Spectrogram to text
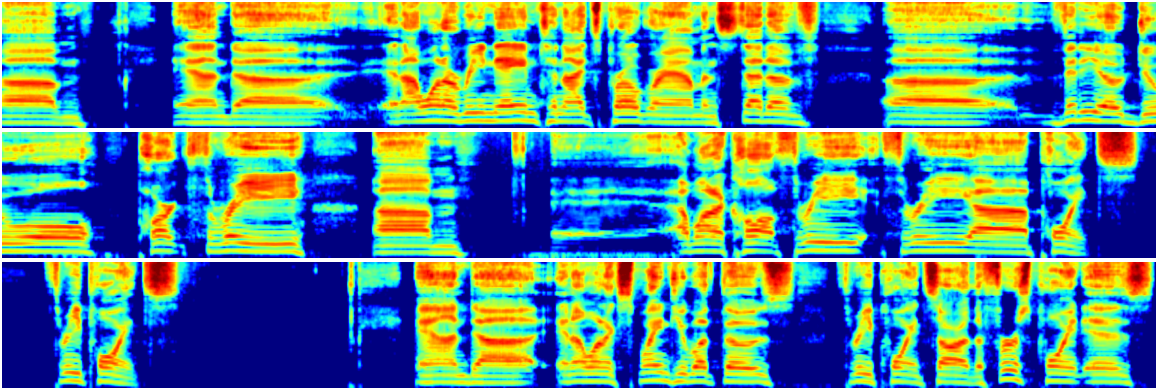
Um, and, uh, and I want to rename tonight's program instead of uh, Video Duel Part 3. Um, I want to call it three, three uh, points three points. And, uh, and I want to explain to you what those three points are. The first point is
